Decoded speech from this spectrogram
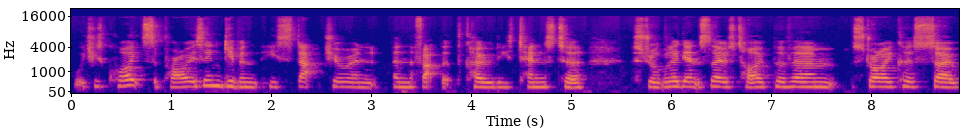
which is quite surprising given his stature and and the fact that Coady tends to struggle against those type of um, strikers. So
